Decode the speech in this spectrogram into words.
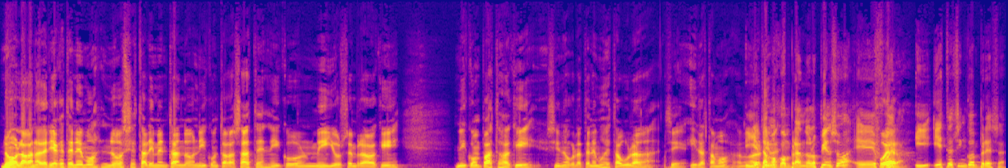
No, la ganadería que tenemos no se está alimentando ni con tagasastes, ni con millos sembrados aquí, ni con pastos aquí, sino que la tenemos estabulada Sí. y la estamos... Y estamos comprando los piensos eh, Fuera. fuera. Y, y estas cinco empresas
